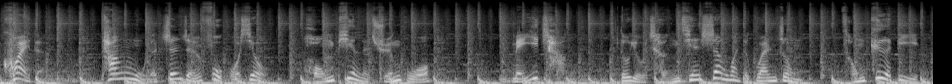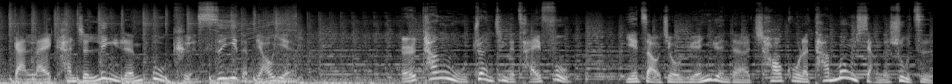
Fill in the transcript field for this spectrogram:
快的，汤姆的真人复活秀红遍了全国，每一场都有成千上万的观众从各地赶来看这令人不可思议的表演，而汤姆赚进的财富也早就远远的超过了他梦想的数字。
